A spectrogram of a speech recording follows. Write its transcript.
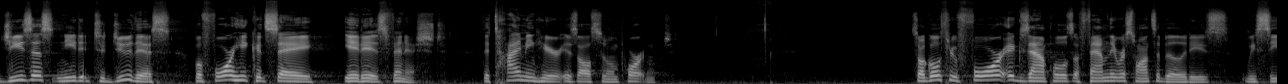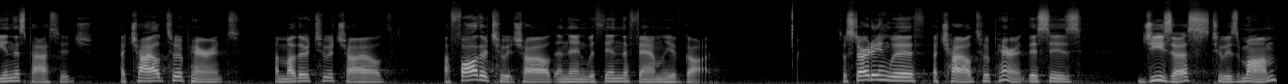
Jesus needed to do this before he could say, It is finished the timing here is also important. So I'll go through four examples of family responsibilities we see in this passage a child to a parent, a mother to a child, a father to a child, and then within the family of God. So, starting with a child to a parent, this is Jesus to his mom.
